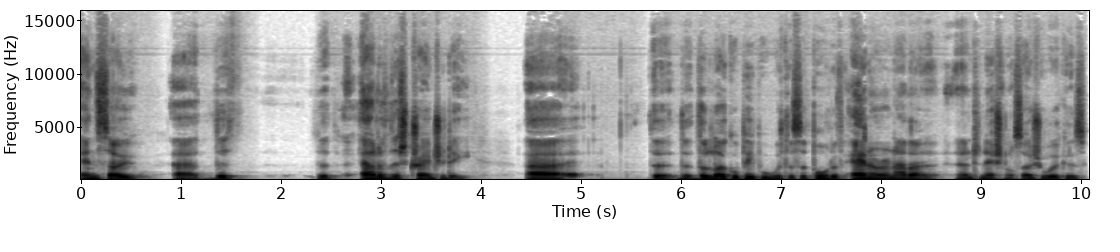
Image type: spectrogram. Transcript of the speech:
And so, uh, the, the, out of this tragedy, uh, the, the, the, local people, with the support of Ana and other international social workers,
